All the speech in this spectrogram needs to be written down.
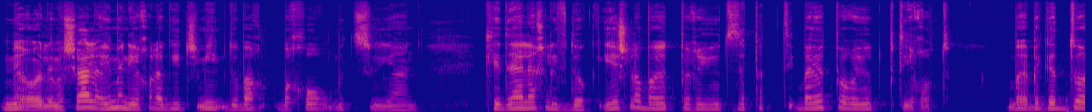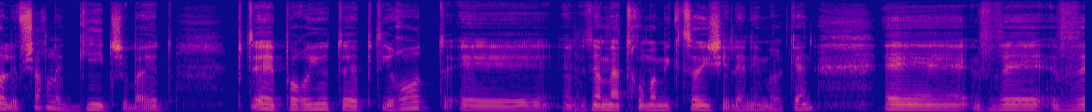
מראש. למשל, האם אני יכול להגיד, שמי, מדובר בחור מצוין, כדאי לך לבדוק, יש לו בעיות פוריות, זה פת... בעיות פוריות פתירות. בגדול, אפשר להגיד שבעיות אה, פוריות אה, פתירות, אה, זה מהתחום המקצועי שלי, אני אומר, כן? ו, ו,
